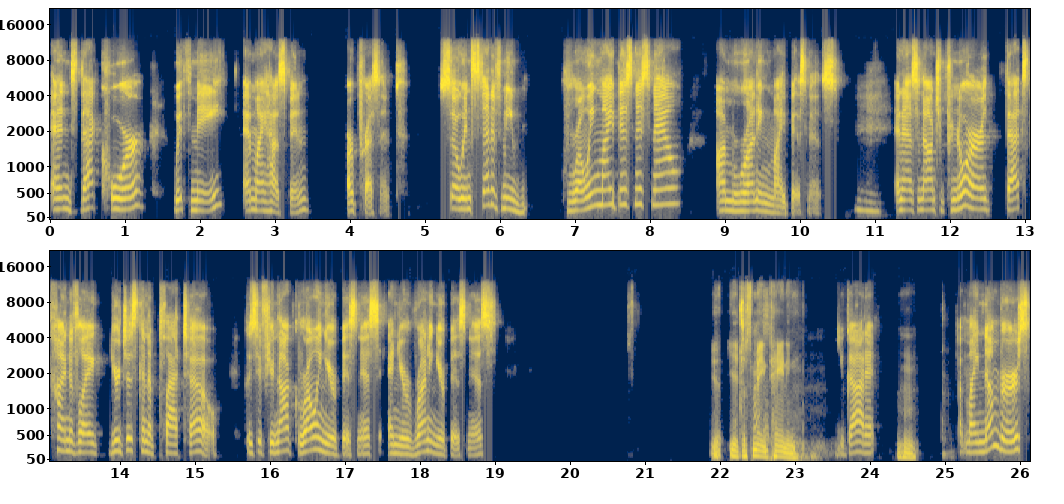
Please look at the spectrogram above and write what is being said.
And that core with me and my husband are present. So instead of me growing my business now, I'm running my business. Mm-hmm. And as an entrepreneur, that's kind of like you're just going to plateau because if you're not growing your business and you're running your business, you're just maintaining. You got it. Mm-hmm. But my numbers,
